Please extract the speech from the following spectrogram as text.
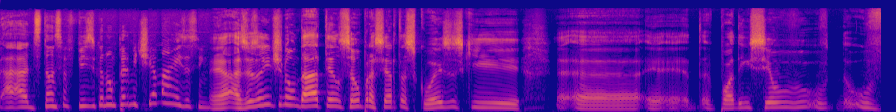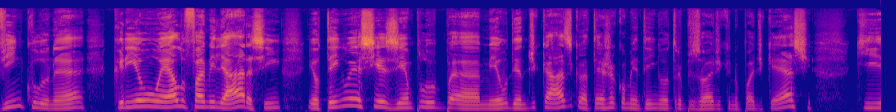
a distância física não permitia mais, assim. É, às vezes a gente não dá atenção para certas coisas que eh, eh, eh, podem ser o, o- o vínculo, né? Criam um elo familiar, assim. Eu tenho esse exemplo ah, meu dentro de casa, que eu até já comentei em outro episódio aqui no podcast, que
